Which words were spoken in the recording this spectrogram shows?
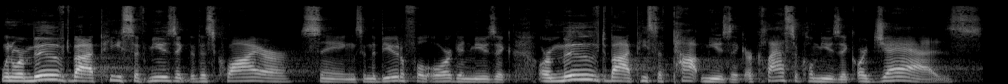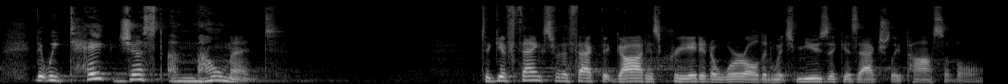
When we're moved by a piece of music that this choir sings and the beautiful organ music, or moved by a piece of pop music or classical music or jazz, that we take just a moment to give thanks for the fact that God has created a world in which music is actually possible.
